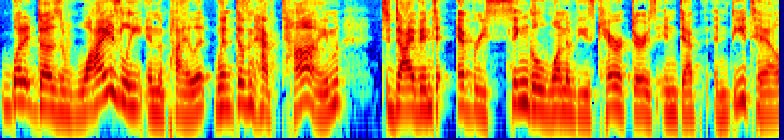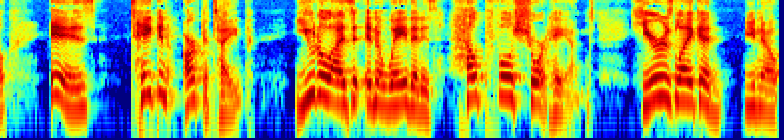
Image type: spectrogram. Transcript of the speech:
what it does wisely in the pilot when it doesn't have time to dive into every single one of these characters in depth and detail is take an archetype, utilize it in a way that is helpful shorthand. Here's like a, you know,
